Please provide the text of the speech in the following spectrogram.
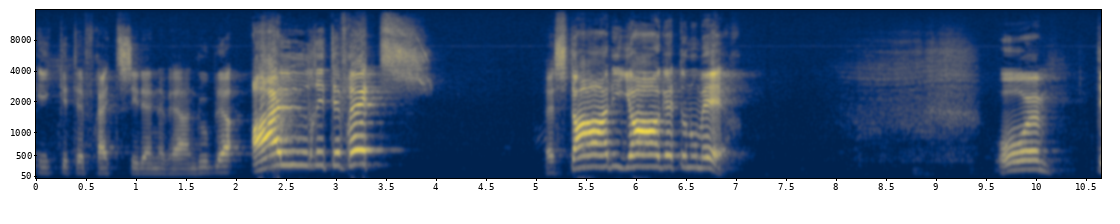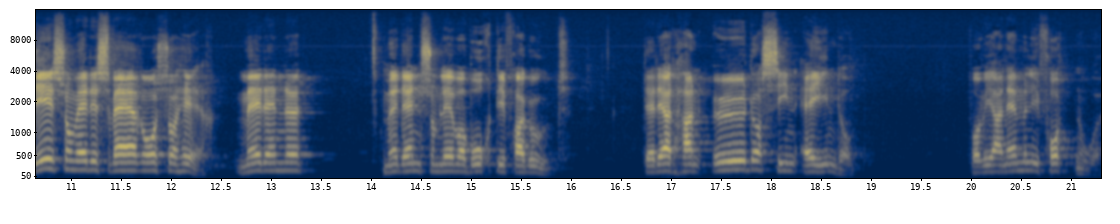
ikke tilfreds i denne verden. Du blir aldri tilfreds! Det er stadig jag etter noe mer. Og eh, det som er dessverre også her, med, denne, med den som lever bort fra Gud, det er det at han øder sin eiendom. For vi har nemlig fått noe.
